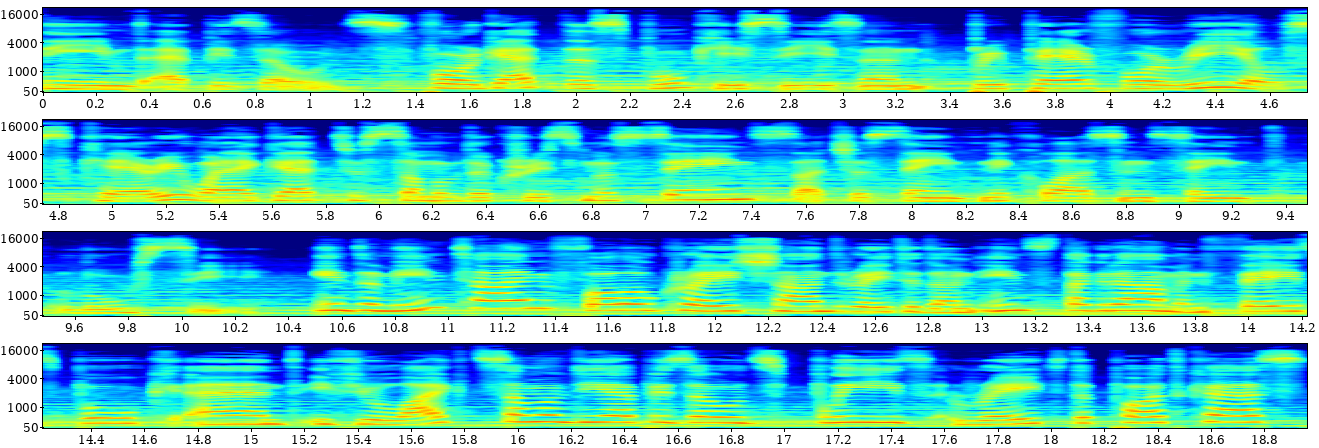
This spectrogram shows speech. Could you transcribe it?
themed episodes. Forget the spooky season. Prepare for real scary when I get to some of the Christmas saints, such as Saint Nicholas and Saint Lucy. In the meantime, follow Croatia Underrated on Instagram and Facebook. And if you liked some of the episodes, please rate the podcast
